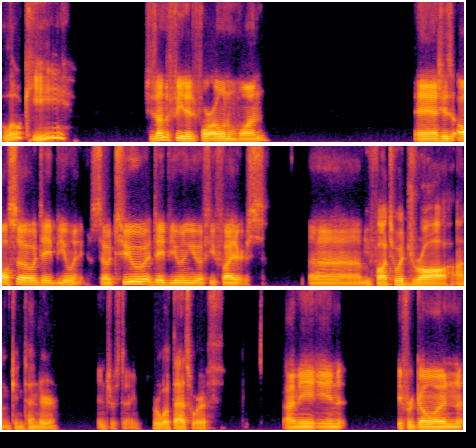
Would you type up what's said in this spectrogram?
low key. She's undefeated, 4 0 1. And she's also debuting. So, two debuting UFC fighters. Um, You fought to a draw on contender interesting. for what that's worth. I mean, if we're going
